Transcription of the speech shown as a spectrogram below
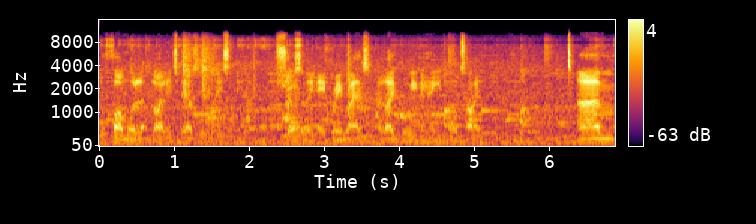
you're far more likely to be able to make something happen. Sure. Absolutely agree. Whereas a local, you're going to need more time. Um,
